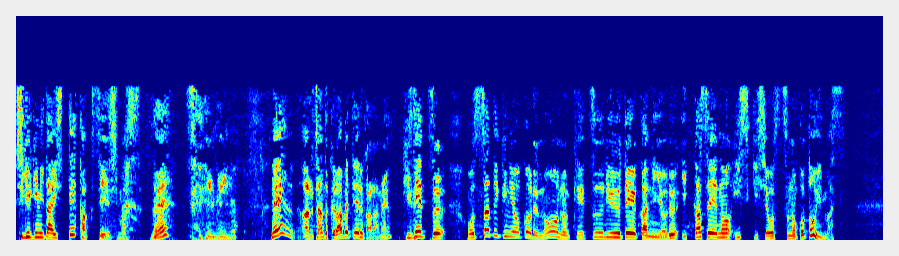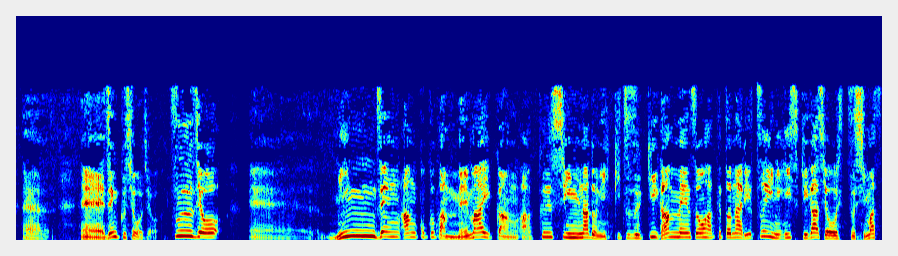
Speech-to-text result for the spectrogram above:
刺激に対して覚醒します。ね睡眠。ねあの、ちゃんと比べてるからね。気絶。発作的に起こる脳の血流低下による一過性の意識消失のことを言います。えーえー前駆症状。通常、えー、民前暗黒感、めまい感、悪心などに引き続き顔面蒼白となり、ついに意識が消失します。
